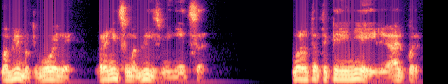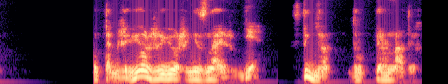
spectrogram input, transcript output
Могли быть войны, границы могли измениться. Может, это Пиренеи или Альпы. Вот так живешь, живешь и не знаешь где. Стыдно, друг пернатых.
